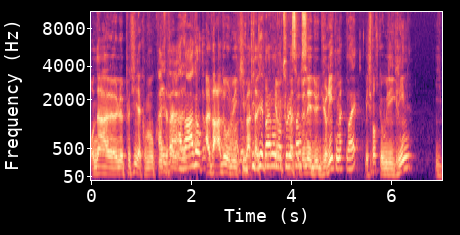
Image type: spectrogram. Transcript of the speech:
On a euh, le petit, là, comment, comment Alva- Alvarado. Alvarado, lui, qui va, des ballons qui- dans tous te donner du, du rythme. Ouais. Mais je pense que Willie Green, il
